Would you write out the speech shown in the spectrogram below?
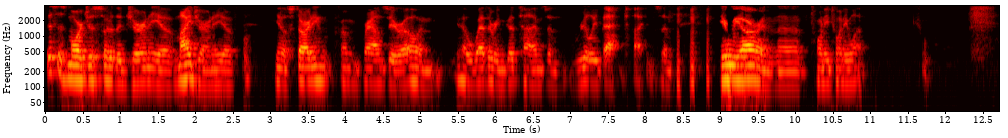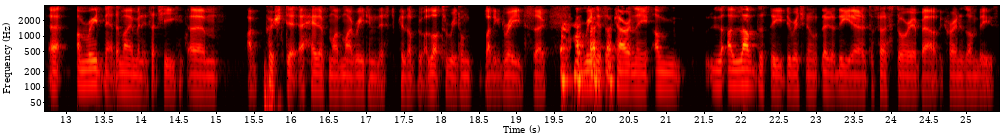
This is more just sort of the journey of my journey of you know, starting from ground zero and you know, weathering good times and really bad times. And here we are in uh, 2021. Cool. Uh, I'm reading it at the moment. It's actually um, I pushed it ahead of my, my reading list because I've got a lot to read on bloody good reads. So I'm reading this currently. I'm I love the the original the the, uh, the first story about the corona zombies,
